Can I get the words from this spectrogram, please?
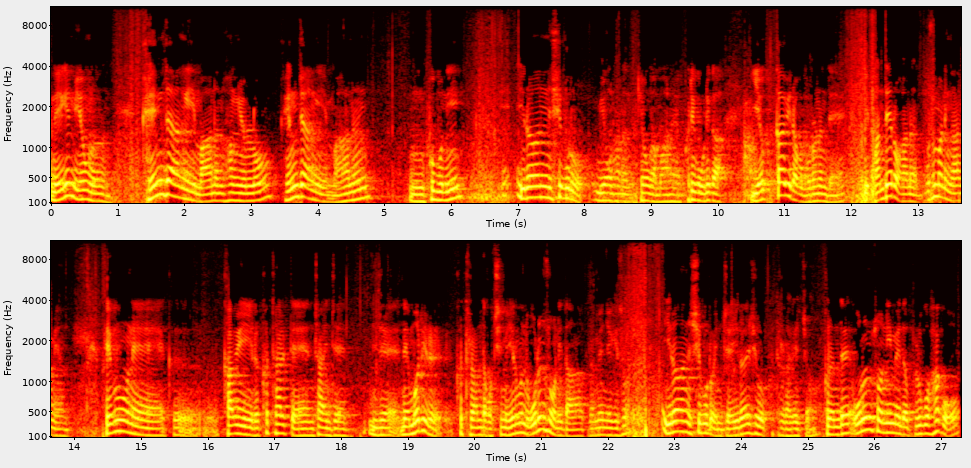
근데 애견 미용은 굉장히 많은 확률로 굉장히 많은 음, 부분이 이런 식으로 미용하는 경우가 많아요. 그리고 우리가 역가위라고 부르는데 이 반대로 하는 무슨 말인가 하면 대부분의 그 가위를 커트할 땐 자 이제 이제 내 머리를 커트를 한다고 치면 여러분 오른손이다 그러면 여기서 이런 식으로 이제 이런 식으로 커트를 하겠죠. 그런데 오른손임에도 불구하고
